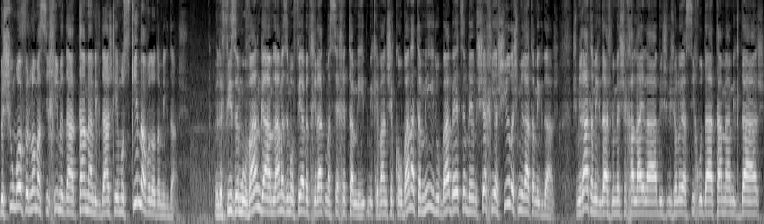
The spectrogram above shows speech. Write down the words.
בשום אופן לא מסיחים את דעתם מהמקדש, כי הם עוסקים בעבודות המקדש. ולפי זה מובן גם למה זה מופיע בתחילת מסכת תמיד, מכיוון שקורבן התמיד הוא בא בעצם בהמשך ישיר לשמירת המקדש. שמירת המקדש במשך הלילה בשביל שלא יסיחו דעתם מהמקדש,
